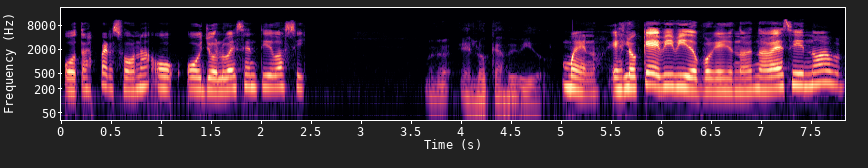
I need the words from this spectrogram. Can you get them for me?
otras personas, o, o yo lo he sentido así. Bueno, Es lo que has vivido. Bueno, es lo que he vivido, porque yo no, no voy a decir, no,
